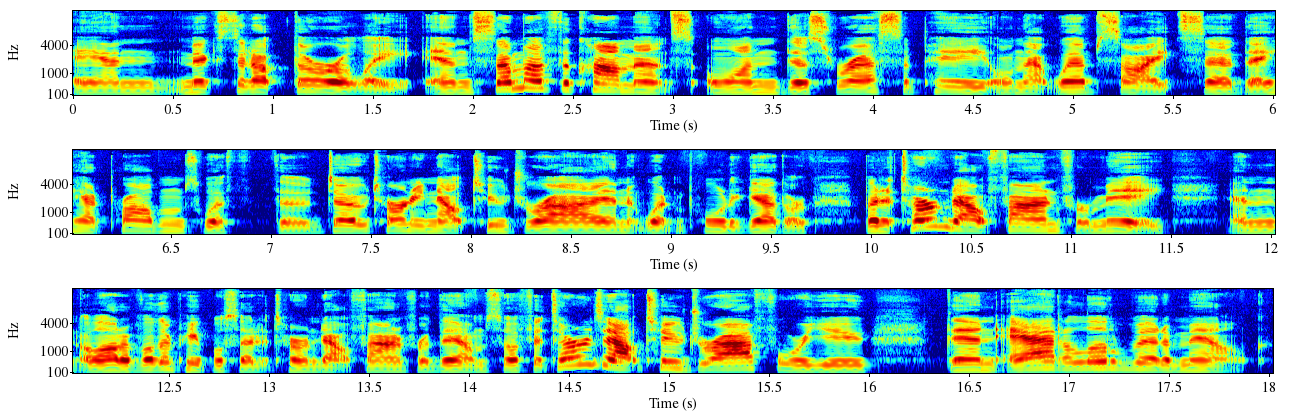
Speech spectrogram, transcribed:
and mixed it up thoroughly. And some of the comments on this recipe on that website said they had problems with the dough turning out too dry and it wouldn't pull together. But it turned out fine for me, and a lot of other people said it turned out fine for them. So if it turns out too dry for you, then add a little bit of milk.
